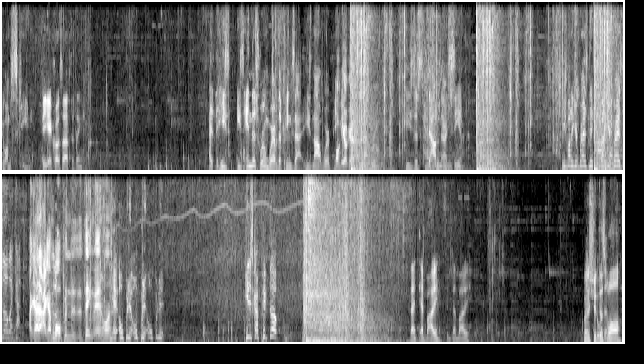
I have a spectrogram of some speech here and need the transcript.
Yo, I'm scanning. If You get close left, I think. I- He's he's in this room wherever the ping's at. He's not where ping Okay, is. okay. He's in that room. He's just Can't down in there. I see him. He's about to get res, Nick. He's about to get res. I got, I got To the- open the, the thing, man. Hold on. Yeah, open it, open it, open it. He just got picked up. Is that dead body? It's a dead body. I'm gonna shoot this wall.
